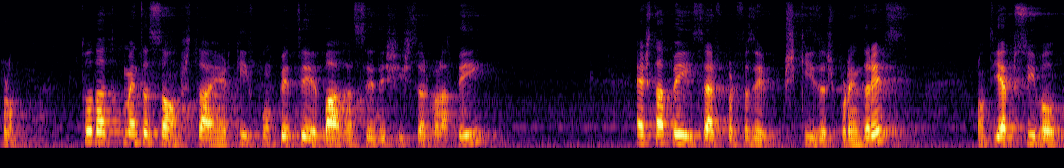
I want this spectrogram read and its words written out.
Pronto. Toda a documentação está em arquivo.pt barra cdx server API. Esta API serve para fazer pesquisas por endereço Pronto, e é possível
